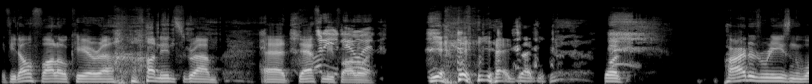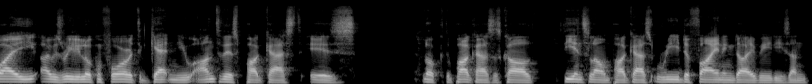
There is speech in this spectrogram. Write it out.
if you don't follow Ciara on Instagram, uh, definitely follow doing? her. Yeah, yeah, exactly. But part of the reason why I was really looking forward to getting you onto this podcast is, look, the podcast is called the Insuleoin Podcast, redefining diabetes, and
